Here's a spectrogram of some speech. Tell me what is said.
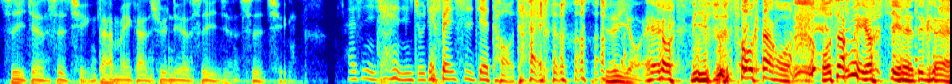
是一件事情，但美感训练是一件事情。还是你现在已经逐渐被世界淘汰了？就是有哎呦，你是偷看我，我上面有写这个，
